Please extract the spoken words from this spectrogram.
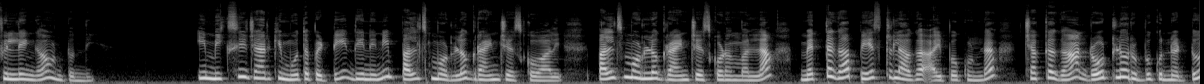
ఫిల్లింగ్గా ఉంటుంది. ఈ మిక్సీ జార్కి మూత పెట్టి దీనిని పల్స్ మోడ్లో గ్రైండ్ చేసుకోవాలి. పల్స్ మోడ్లో గ్రైండ్ చేసుకోవడం వల్ల మెత్తగా పేస్ట్ లాగా అయిపోకుండా చక్కగా రోట్లో రుబ్బుకున్నట్టు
